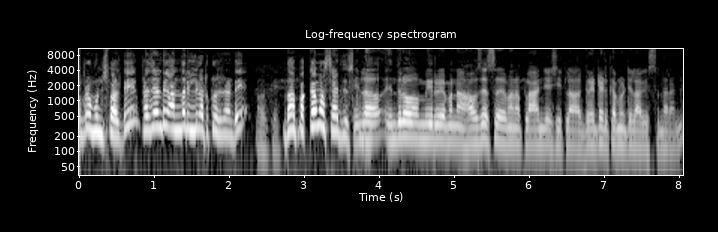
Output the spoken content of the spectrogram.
ఇప్పుడు మున్సిపాలిటీ ప్రజెంట్గా అందరు ఇల్లు కట్టుకున్నారండి. ఓకే. దాని పక్క మన సైడ్ తీసుకున్నాం. ఇందులో ఇందులో మీరు ఏమైనా హౌసెస్ ఏమైనా ప్లాన్ చేసి ఇట్లా గ్రేటెడ్ కమ్యూనిటీ లాగా ఇస్తున్నారండి?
